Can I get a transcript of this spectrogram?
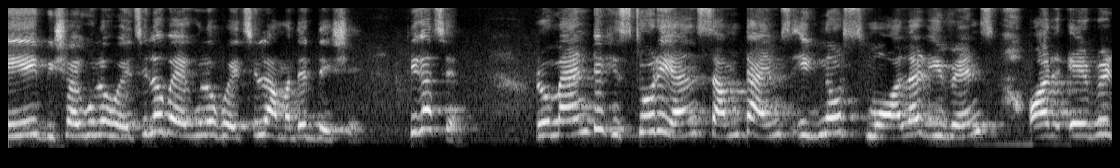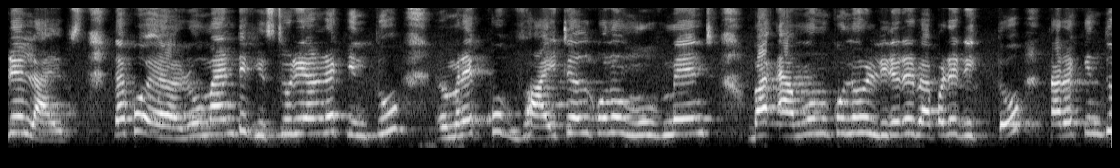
এই এই বিষয়গুলো হয়েছিল বা এগুলো হয়েছিল আমাদের দেশে। ঠিক আছে? Romantic historian sometimes ignore smaller events or everyday lives দেখো রোম্যান্টিক হিস্টোরিয়ানরা কিন্তু মানে খুব ভাইটাল কোনো মুভমেন্ট বা এমন কোনো লিডারের ব্যাপারে লিখত তারা কিন্তু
